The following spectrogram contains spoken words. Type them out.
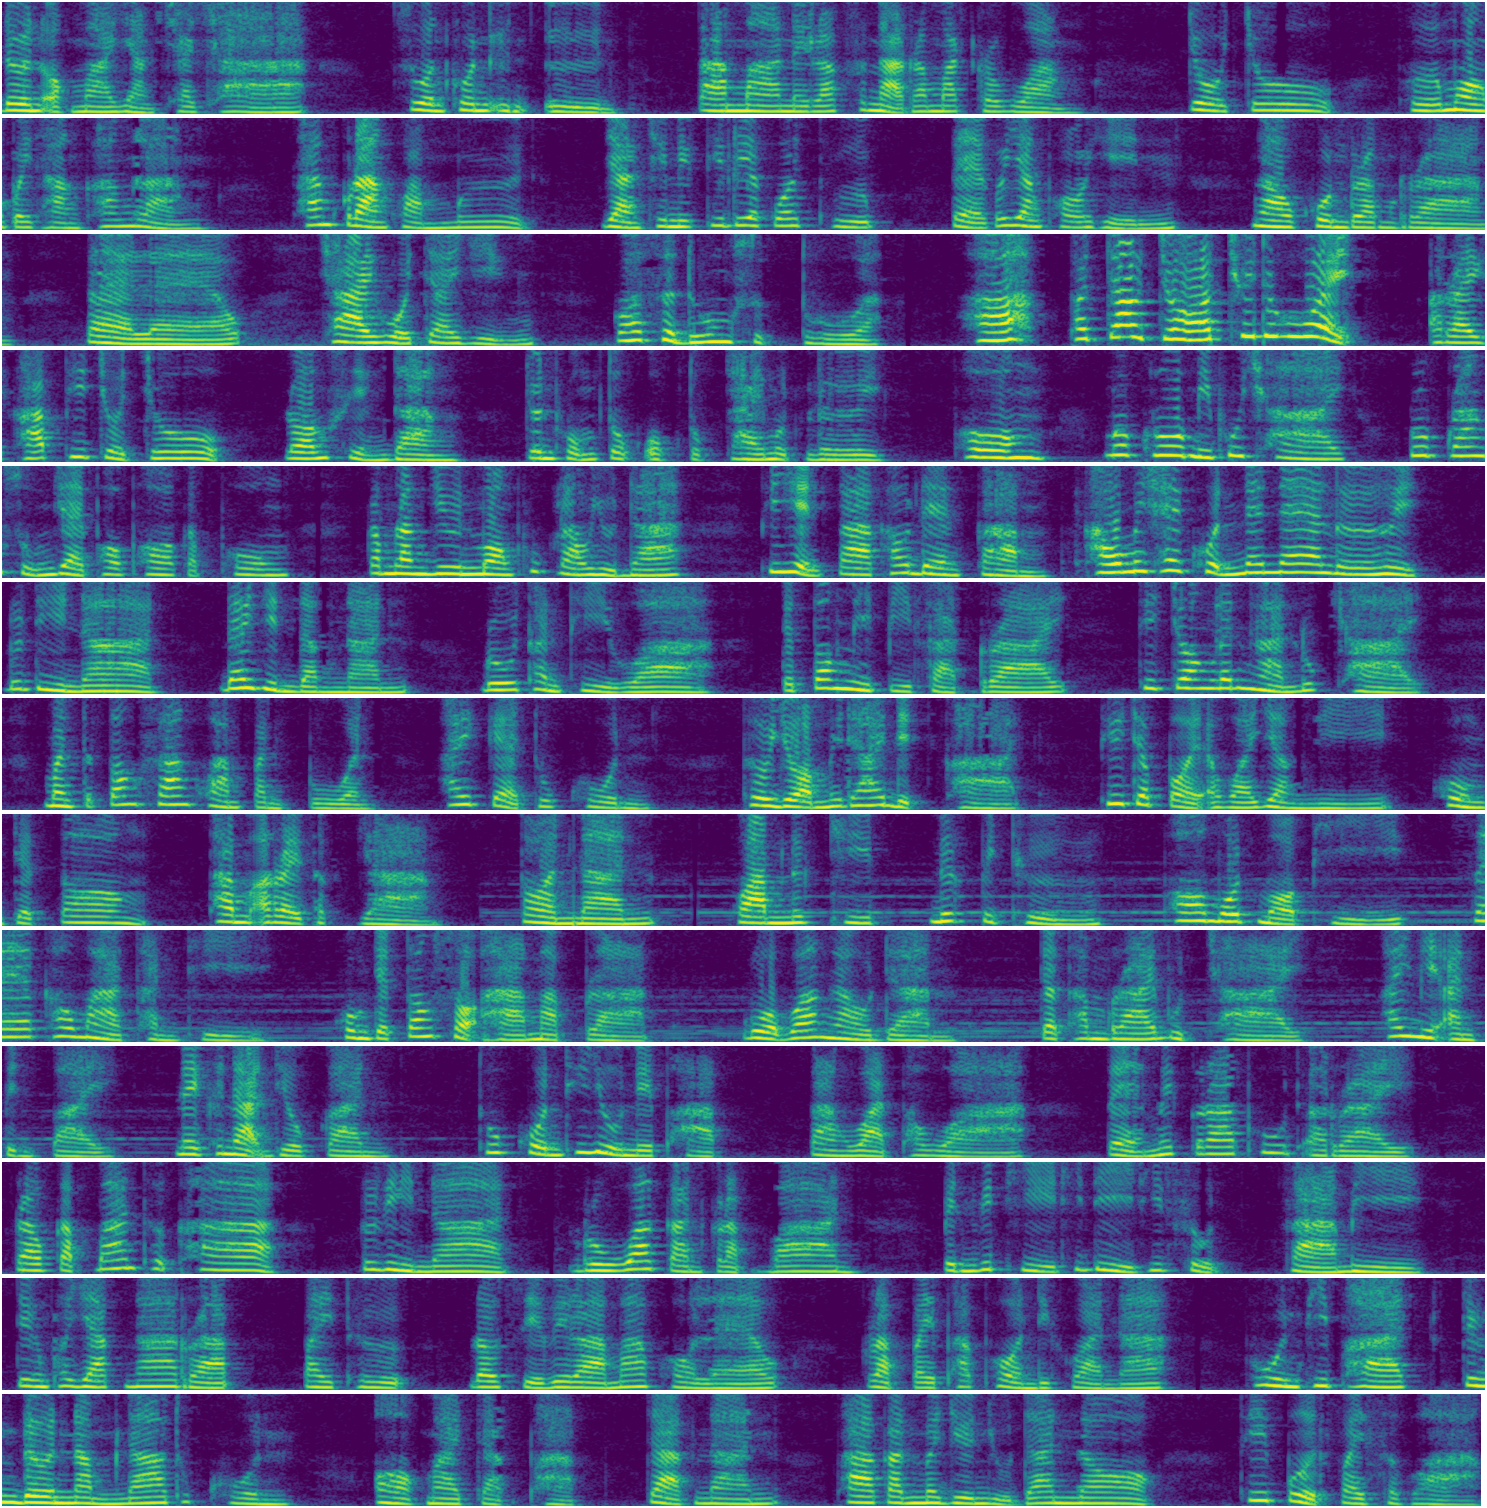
เดินออกมาอย่างช้าๆ ส่วนคนอื่นๆ ตามมาในลักษณะระมัดระวัง โจโจ้เผลอมองไปทางข้างหลัง ท่ามกลางความมืด อย่างชนิดที่เรียกว่าทึบ แต่ก็ยังพอเห็น เงาคนรางๆ แต่แล้วชายหัวใจหญิงก็สะดุ้งสุดตัว ฮะ พระเจ้าจอร์ดช่วยด้วย อะไรครับพี่โจโจ้ร้องเสียงดัง จนผมตกอกตกใจหมดเลย พง เมื่อครู่มีผู้ชาย รูปร่างสูงใหญ่พอๆกับพงกำลังยืนมองพวกเราอยู่นะ พี่เห็นตาเขาแดงกำ่ำเขาไม่ใช่คนแน่ ๆเลยฤดีนาฏได้ยินดังนั้น รู้ทันทีว่าจะต้องมีปีศาจร้ายที่จ้องเล่นงานลูกชาย มันจะต้องสร้างความปั่นป่วน ให้แก่ทุกคน เธอยอมไม่ได้เด็ดขาด ที่จะปล่อยเอาไว้อย่างนี้ คงจะต้องทำอะไรสักอย่าง ตอนนั้น ความนึกคิดนึกไปถึง พ่อมดหมอผีแทรกเข้ามาทันที คงจะต้องเสาะหามาปราบกลัวว่าเงาดำจะทำร้ายบุตรชาย ให้มีอันเป็นไป ในขณะเดียวกัน ทุกคนที่อยู่ในผับ ต่างหวาดผวา แต่ไม่กล้าพูดอะไร เรากลับบ้านเถอะค่ะฤดีนาฏรู้ว่าการกลับบ้าน เป็นวิธีที่ดีที่สุด สามี จึงพยักหน้ารับ ไปเถอะ เราเสียเวลามากพอแล้ว กลับไปพักผ่อนดีกว่านะพูนพิพัฒน์จึงเดินนำหน้าทุกคน ออกมาจากผับ จากนั้นพากันมายืนอยู่ด้านนอก ที่เปิดไฟสว่าง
